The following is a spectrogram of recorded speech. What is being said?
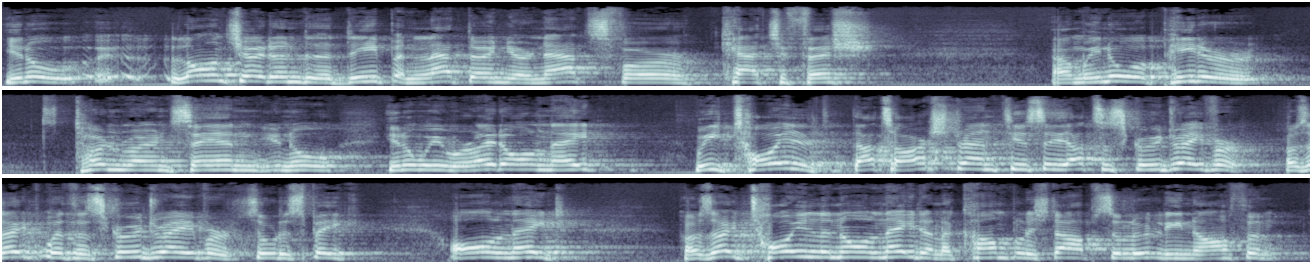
You know, launch out into the deep and let down your nets for catch a fish. And we know Peter turned around saying, you know, you know, we were out all night. We toiled. That's our strength, you see. That's a screwdriver. I was out with a screwdriver, so to speak, all night. I was out toiling all night and accomplished absolutely nothing.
